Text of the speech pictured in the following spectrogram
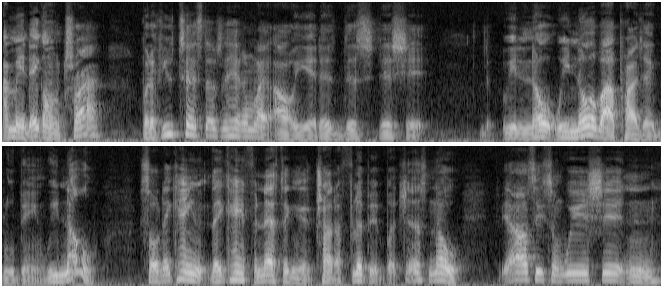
I mean, they gonna try, but if you ten steps ahead, I'm like, oh yeah, this, this, this shit. We know, we know about Project Bluebeam. We know, so they can't, they can't finesse. They can try to flip it, but just know, if y'all see some weird shit and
